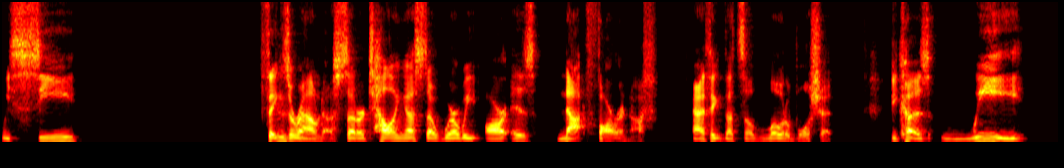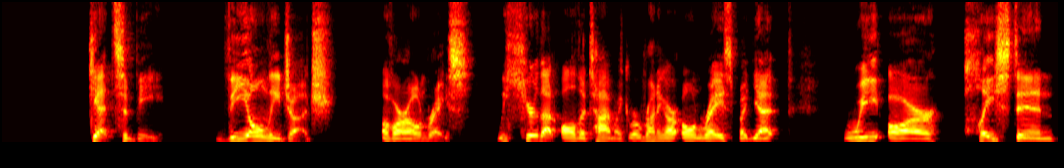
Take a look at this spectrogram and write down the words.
we see things around us that are telling us that where we are is not far enough. And I think that's a load of bullshit because we get to be the only judge of our own race. We hear that all the time. Like we're running our own race, but yet we are placed in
